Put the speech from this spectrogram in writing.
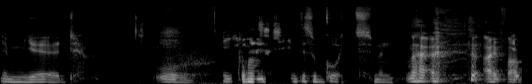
eh, mjöd. oh. Inte, inte så gott, men Nej, aj fan.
